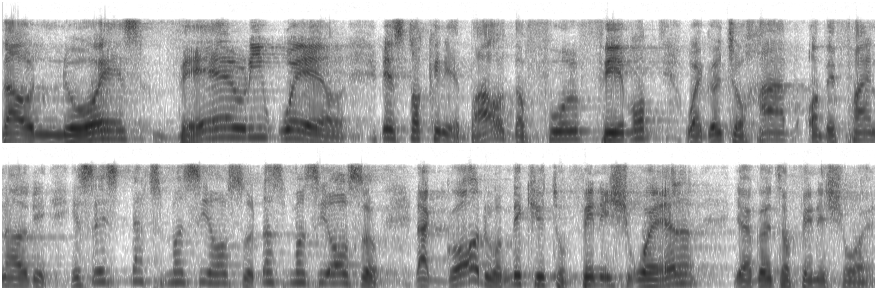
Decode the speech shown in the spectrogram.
thou knowest very well. This talking about the full favor we're going to have on the final day. He says, that's mercy also. That's mercy also. That God will make you to finish well you are going to finish well.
